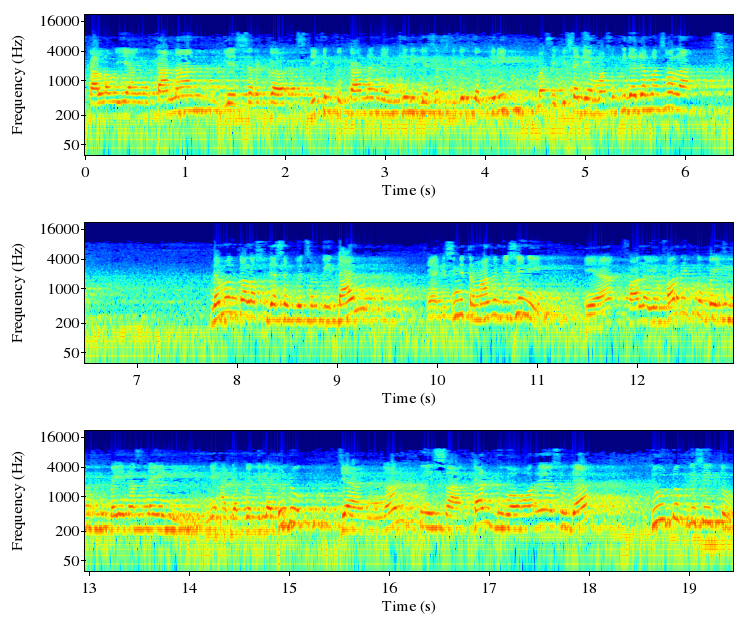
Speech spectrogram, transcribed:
Kalau yang kanan geser ke sedikit ke kanan, yang kiri geser sedikit ke kiri, masih bisa dia masuk tidak ada masalah. Namun kalau sudah sempit-sempitan, ya di sini termasuk di sini, ya, fala yufarriqu ini. Ini ada ketika duduk, jangan pisahkan dua orang yang sudah duduk di situ.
